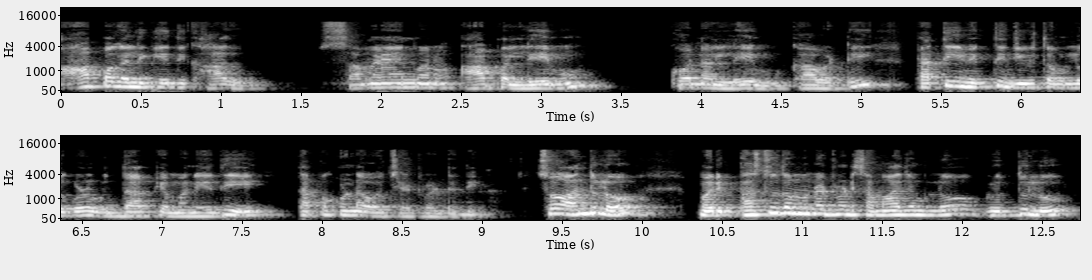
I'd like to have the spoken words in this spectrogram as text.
ఆపగలిగేది కాదు. సమయాన్ని మనం ఆపలేము కొనలేము. కాబట్టి ప్రతి వ్యక్తి జీవితంలో కూడా వృద్ధాప్యం అనేది తప్పకుండా వచ్చేటువంటిది. సో అందులో మరి ప్రస్తుతం ఉన్నటువంటి సమాజంలో వృద్ధులు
